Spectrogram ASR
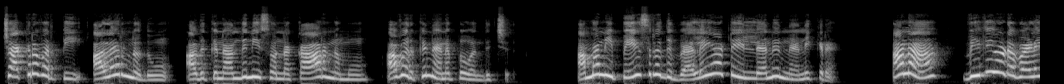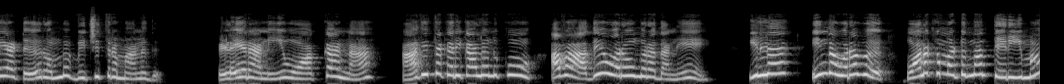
சக்கரவர்த்தி அலர்னதும் அதுக்கு நந்தினி சொன்ன காரணமும் அவருக்கு நினப்பு வந்துச்சு. அம்மா நீ பேசுறது விளையாட்டு இல்லைன்னு நினைக்கிறேன். ஆனா விதியோட விளையாட்டு ரொம்ப விசித்திரமானது. இளையராணி உன் அக்கான்னா ஆதித்த கரிகாலனுக்கும் அவ அதே உறவு முறை தானே? இல்ல இந்த உறவு உனக்கு மட்டும்தான் தெரியுமா?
